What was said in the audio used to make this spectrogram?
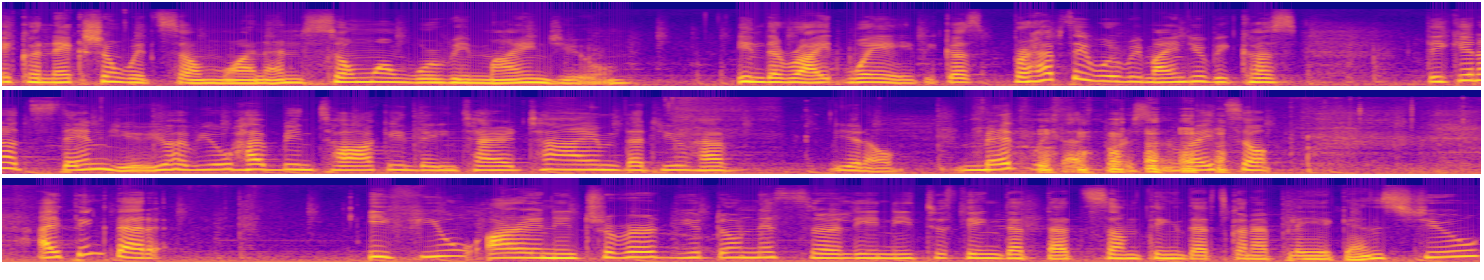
a connection with someone and someone will remind you in the right way because perhaps they will remind you because they cannot stand you. You have you have been talking the entire time that you have, you know, met with that person, right? So I think that if you are an introvert, you don't necessarily need to think that that's something that's going to play against you.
